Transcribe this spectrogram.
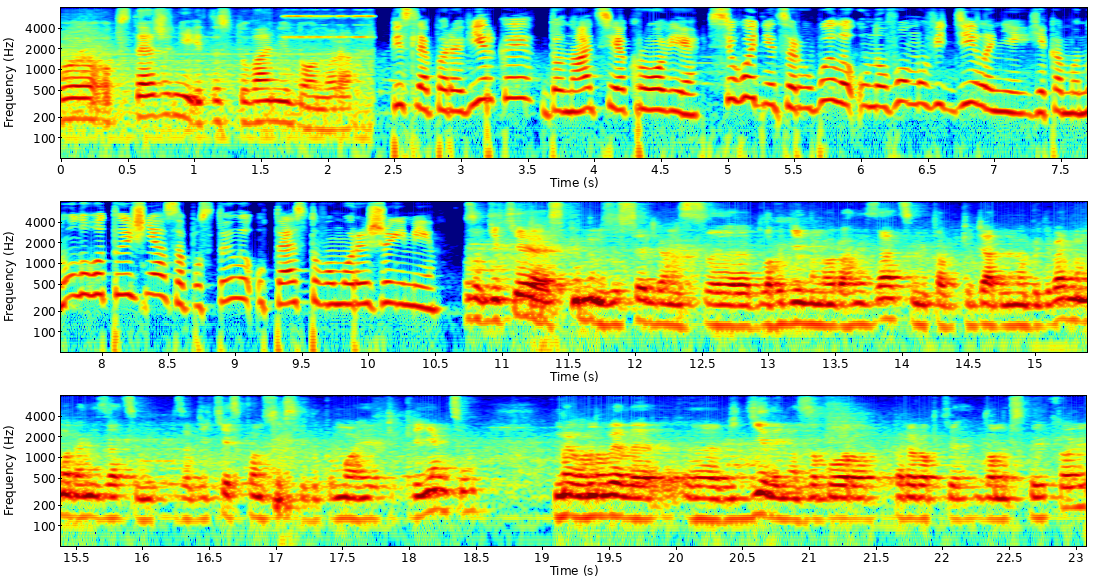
в обстеженні і тестуванні донора. Після перевірки донація крові. Сьогодні це робили у новому відділенні, яке минулого тижня запустили у тестовому режимі. Завдяки спільним зусиллям з е, благодійними організаціями та підрядними будівельними організаціями, завдяки спонсорській допомоги підприємців, ми оновили е, відділення забору переробки донорської крові.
